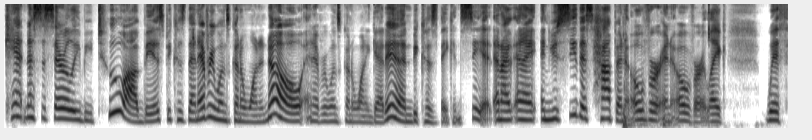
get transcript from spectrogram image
can't necessarily be too obvious because then everyone's going to want to know and everyone's going to want to get in because they can see it. And I and I and you see this happen over and over like with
